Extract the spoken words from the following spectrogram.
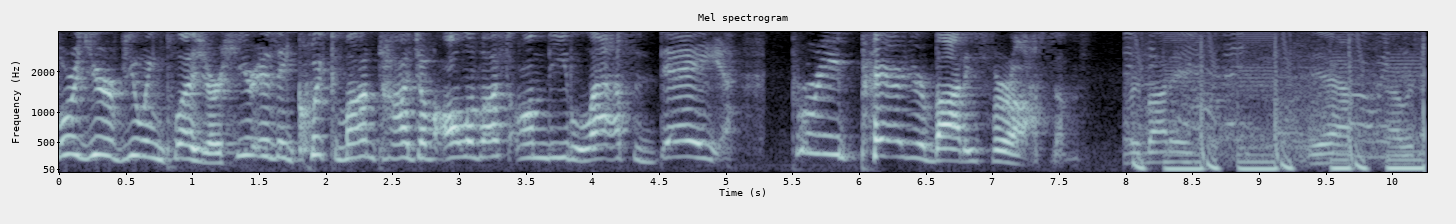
for your viewing pleasure, here is a quick montage of all of us on the last day. Prepare your bodies for awesome. Everybody, yeah, that was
